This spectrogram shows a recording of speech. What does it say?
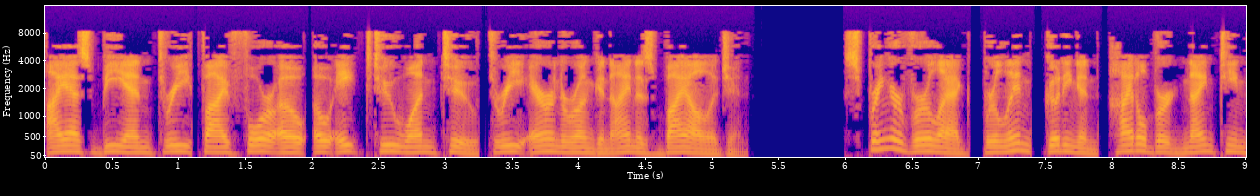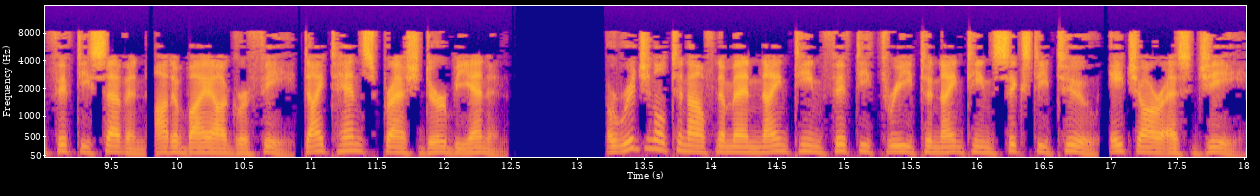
ISBN 3-540-08212-3 Erinnerungen eines Biologen. Springer Verlag, Berlin, Göttingen, Heidelberg 1957 Autobiography Die Tanzsprache der Bienen. Originaltonaufnahmen 1953–1962, HRSG.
